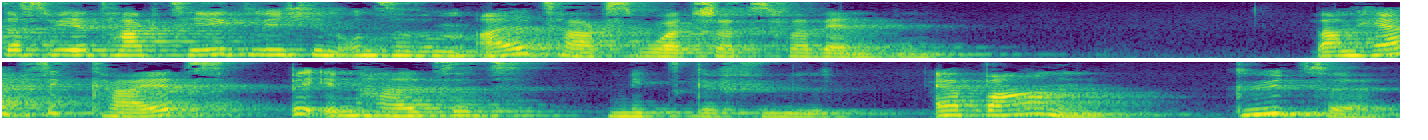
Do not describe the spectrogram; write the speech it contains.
das wir tagtäglich in unserem Alltagswortschatz verwenden. Barmherzigkeit beinhaltet Mitgefühl, Erbarmen, Güte,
